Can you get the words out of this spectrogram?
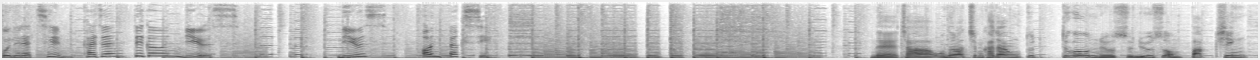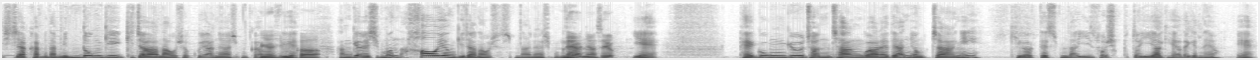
오늘 아침 가장 뜨거운 뉴스 뉴스 언박싱 네, 자 오늘 아침 가장 뜨, 뜨거운 뉴스 뉴스 unboxing 시작합니다. 민동기 기자 나오셨고요. 안녕하십니까? 안녕하십니까? 예, 한겨레 신문 하어영 기자 나오셨습니다. 안녕하십니까? 네, 안녕하세요. 예, 백운규 전 장관에 대한 영장이 기각됐습니다. 이 소식부터 이야기해야 되겠네요. 예.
